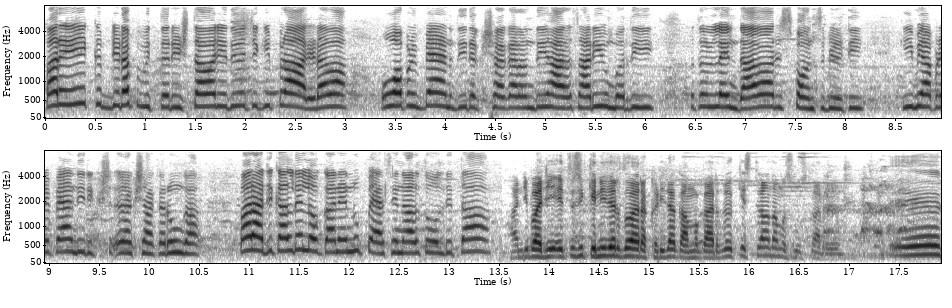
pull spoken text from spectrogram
ਪਰ ਇਹ ਇੱਕ ਜਿਹੜਾ ਪਵਿੱਤਰ ਰਿਸ਼ਤਾ ਵਾ, ਜਿਹਦੇ ਵਿੱਚ ਕਿ ਭਰਾ ਜਿਹੜਾ ਵਾ, ਉਹ ਆਪਣੀ ਭੈਣ ਦੀ ਰੱਖਿਆ ਕਰਨ ਦੀ ਹਰ- ਸਾਰੀ ਉਮਰ ਦੀ ਮਤਲਬ ਲੈਂਦਾ ਵਾ ਰਿਸਪੌਂਸਿਬਿਲਟੀ ਕਿ ਮੈਂ ਆਪਣੇ ਭੈਣ ਦੀ ਰਿਕਸ਼- ਰੱਖਿਆ ਕਰੂੰਗਾ। ਪਰ ਅੱਜ ਕੱਲ ਦੇ ਲੋਕਾਂ ਨੇ ਇਹਨੂੰ ਪੈਸੇ ਨਾਲ ਤੋਲ ਦਿੱਤਾ। ਹਾਂਜੀ ਭਾਜੀ ਇਹ ਤੁਸੀਂ ਕਿੰਨੀ ਦੇਰ ਤੋਂ ਇਹ ਰੱਖੜੀ ਦਾ ਕੰਮ ਕਰ ਰਹੇ ਹੋ? ਕਿਸ ਤਰ੍ਹਾਂ ਦਾ ਮਹਿਸੂਸ ਕਰ ਰਹੇ ਹੋ? ਇਹ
